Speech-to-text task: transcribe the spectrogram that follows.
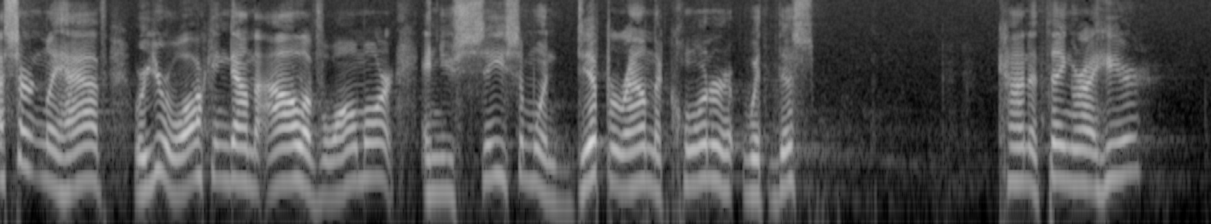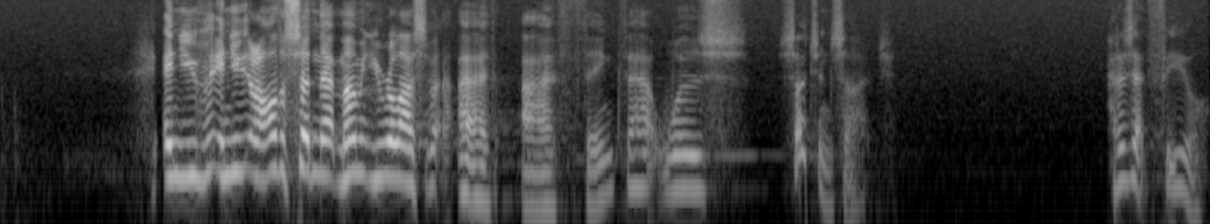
I certainly have, where you're walking down the aisle of Walmart and you see someone dip around the corner with this kind of thing right here. And you, and you, and all of a sudden, that moment, you realize, I, I think that was such and such. How does that feel?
